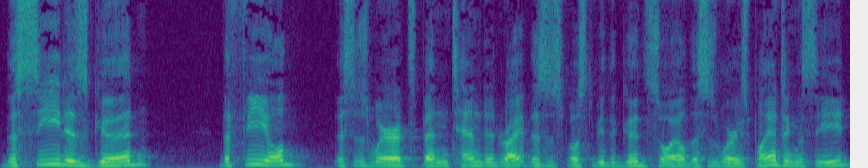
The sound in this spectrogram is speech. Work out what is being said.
the seed is good, the field, this is where it's been tended, right? This is supposed to be the good soil. This is where he's planting the seed.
